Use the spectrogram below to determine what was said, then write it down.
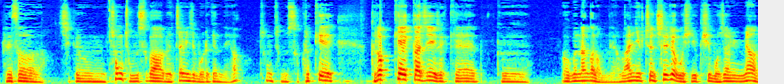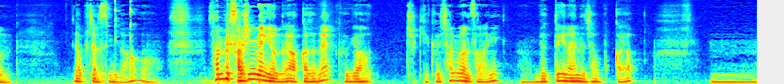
그래서 지금 총 점수가 몇 점인지 모르겠네요. 총 점수. 그렇게, 그렇게까지 이렇게 그 어긋난 건 없네요. 16,765점이면 나쁘지 않습니다. 340명이었나요? 아까 전에? 그게, 저기, 그 참여한 사람이? 어, 몇 등이나 했는지 한번 볼까요? 음,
